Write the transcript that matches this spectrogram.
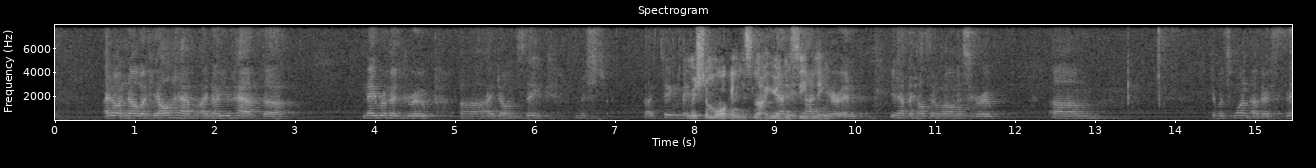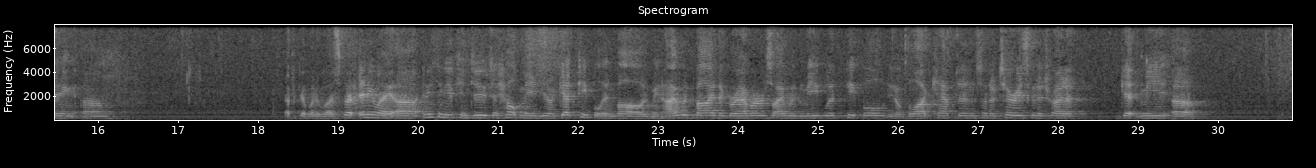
I don't know if y'all have, I know you have the neighborhood group. Uh, I don't think, Mis- I think maybe. Commissioner Morgan is not here Yeah, this he's not evening. here, and you have the health and wellness group. Um, There was one other thing, um, I forget what it was, but anyway, uh, anything you can do to help me, you know, get people involved. I mean, I would buy the grabbers, I would meet with people, you know, block captains. I know Terry's gonna try to get me uh,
